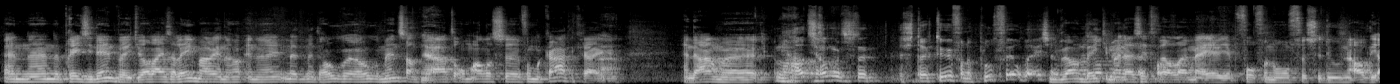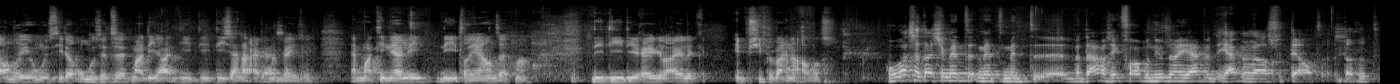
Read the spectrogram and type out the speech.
en, en de president, weet je wel. Hij is alleen maar in, in, met, met hoge, hoge mensen aan het Ja. praten om alles eh, voor elkaar te krijgen. En daarom... eh, Maar houdt zich ook met de stru- de structuur van de ploeg veel bezig? Wel een beetje, maar daar zit wel eh, mee. Je hebt Vol van Hof, ze doen al die andere jongens die daaronder zitten, zeg maar, die, die, die, die zijn er eigenlijk mee bezig. En Martinelli, die Italiaan, zeg maar, die, die, die regelen eigenlijk in principe bijna alles. Hoe was het als je met... met, met eh, want daar was ik vooral benieuwd naar. Jij hebt, jij hebt me wel eens verteld dat het...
